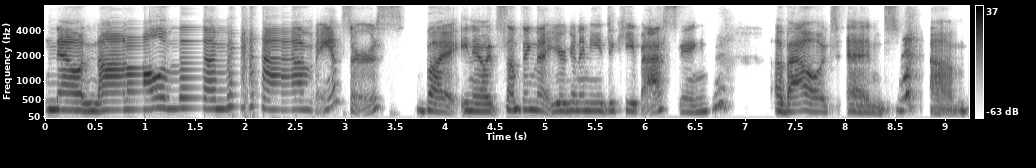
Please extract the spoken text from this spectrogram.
Now, not all of them have answers, but you know it's something that you're going to need to keep asking about. And um,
